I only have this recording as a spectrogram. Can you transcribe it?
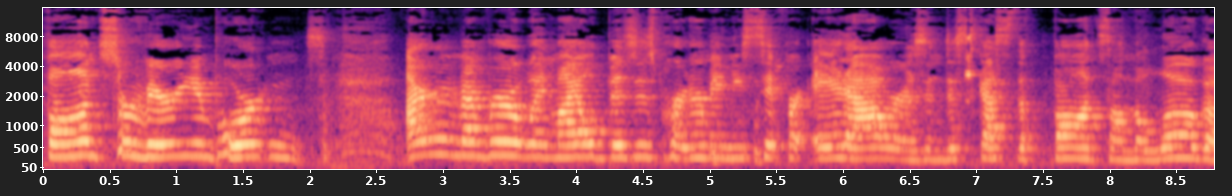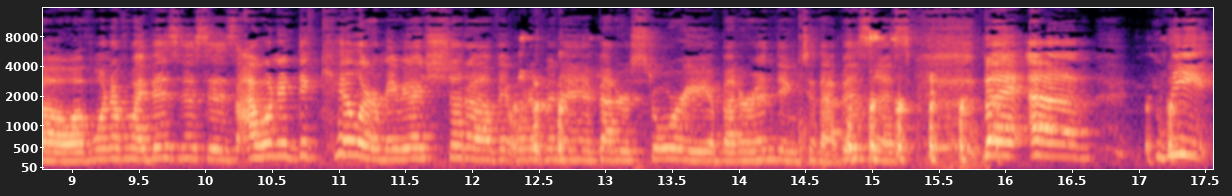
fonts are very important. I remember when my old business partner made me sit for eight hours and discuss the fonts on the logo of one of my businesses. I wanted to kill her. Maybe I should have. It would have been a better story, a better ending to that business. But um, we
